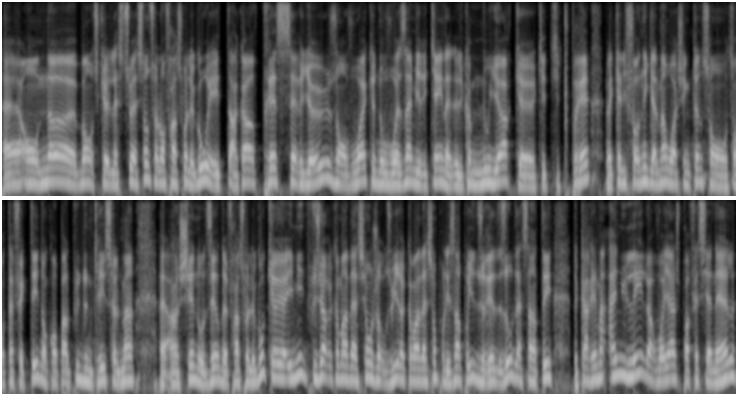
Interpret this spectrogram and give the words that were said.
on a bon, ce que la situation selon François Legault est encore très sérieuse. On voit que nos voisins américains, comme New York, qui est, qui, est, tout près, la Californie également, Washington sont, sont affectés. Donc, on parle plus d'une crise seulement en Chine, au dire de François Legault, qui a émis plusieurs recommandations aujourd'hui, recommandations pour les employés du réseau de la santé de carrément annuler leur voyage professionnel.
